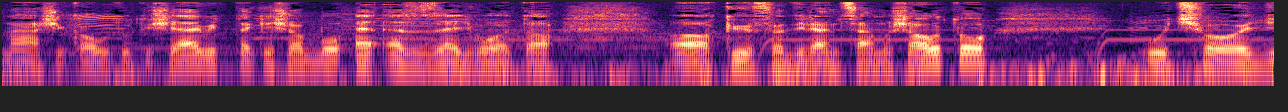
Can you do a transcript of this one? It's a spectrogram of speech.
másik autót is elvittek, és abból e- ez az egy volt a, a külföldi rendszámos autó. Úgyhogy,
